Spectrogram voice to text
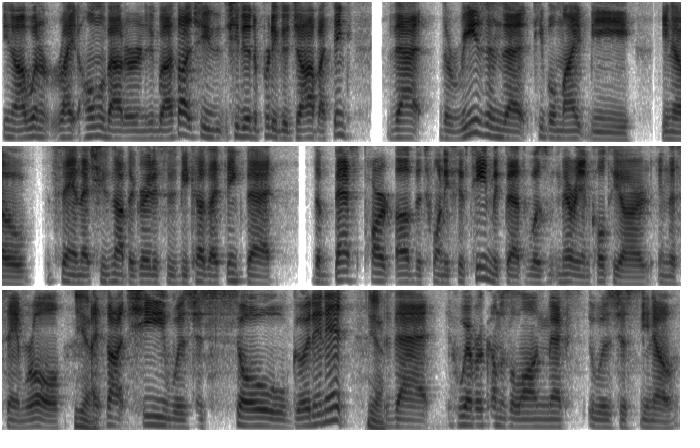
you know I wouldn't write home about her or anything, but I thought she she did a pretty good job. I think that the reason that people might be you know, saying that she's not the greatest is because I think that the best part of the 2015 Macbeth was Marion Cotillard in the same role. Yeah. I thought she was just so good in it Yeah. that whoever comes along next it was just, you know,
